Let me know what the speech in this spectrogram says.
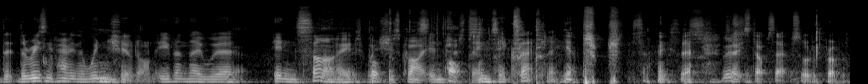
the, the reason for having the windshield on, even though we're. Yeah. Inside, which is quite interesting. exactly. Yeah. so, uh, so it stops that sort of problem.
